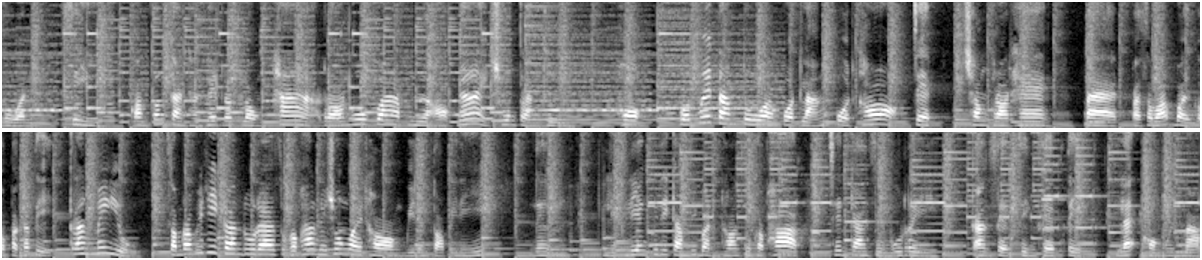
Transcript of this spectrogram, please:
ปรวน 4. ความต้องการทางเพศลดลง 5. ร้อนวูบวาบเหงื่อออกง่ายช่วงกลางคืน 6. ปวดเมื่อยตามตัว ปวดหลัง ปวดข้อ 7. ช่องคลอดแห้ง 8. ปัสสาวะบ่อยกว่าปกติ กลั้นไม่อยู่ สำหรับวิธีการดูแลสุขภาพในช่วงวัยทองมีดังต่อไปนี้ 1. หลีกเลี่ยงพฤติกรรมที่บั่นทอนสุขภาพ เช่นการสูบบุหรี่ การเสพสิ่งเสพติด และของมึนเมา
